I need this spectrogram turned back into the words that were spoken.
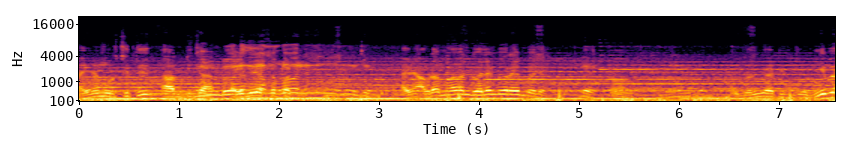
അതിനെ മുറിച്ചിട്ട്. അതിന് അവിടെ നമ്മളെ വൻകോലുണ്ട് പറയാൻ പോലെ. ഈ ഒരു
